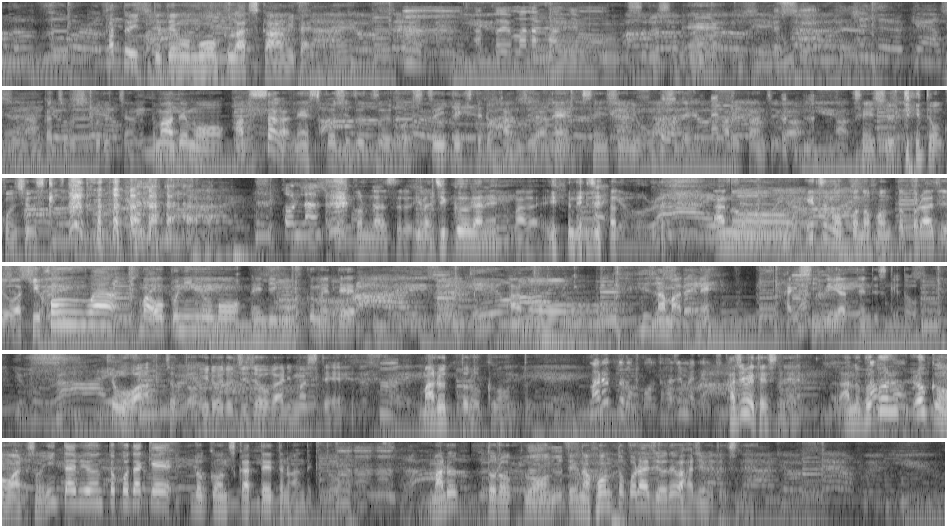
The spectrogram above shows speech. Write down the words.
かといってでももう9月かみたいなねうんうん。あっという間な感じもうんするしね。いやなんか調子狂っちゃうまあでも暑さがね少しずつ落ち着いてきてる感じはね先週にも増してある感じが。あ先週って言っても今週ですけど。う ん混乱する。混乱する。今時空がね間がねじわあのーいつもこの「ほんとこラジオ」は基本は、まあ、オープニングもエンディングも含めてあのー生でね配信でやってんですけど今日はちょっといろいろ事情がありましてまるっと録音という。まるっと録音って初めて。初めてですね。あの部分録音はある。そのインタビューのとこだけ録音使ってってのはあるんだけどうんうんうん。まるっと録音っていうのはほんとこラジオでは初めてですね。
